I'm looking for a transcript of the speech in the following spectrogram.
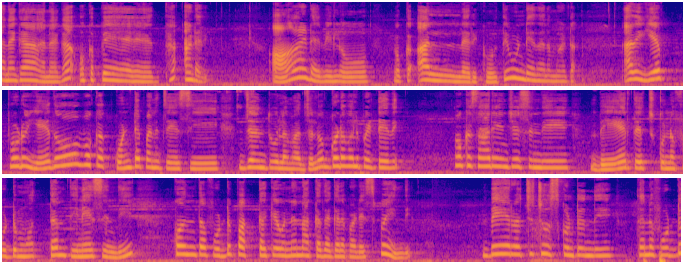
అనగా అనగా ఒక పెద్ద అడవి. ఆ అడవిలో ఒక అల్లరి కోతి ఉండేదన్నమాట. అది ఎప్పుడు ఏదో ఒక కొంటె పని చేసి జంతువుల మధ్యలో గొడవలు పెట్టేది. ఒకసారి ఏం చేసింది? బేర్ తెచ్చుకున్న ఫుడ్ మొత్తం తినేసింది. కొంత ఫుడ్ పక్కకే ఉన్న నక్క దగ్గర పడేసిపోయింది. బేర్ వచ్చి చూసుకుంటుంది. తన ఫుడ్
